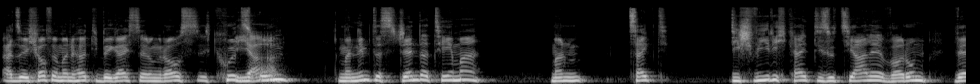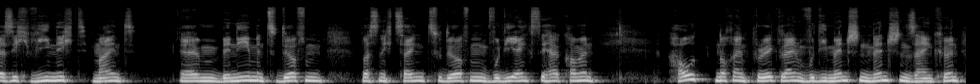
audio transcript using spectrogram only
Also ich hoffe, man hört die Begeisterung raus. Kurzum, ja. man nimmt das Gender-Thema, man zeigt die Schwierigkeit, die soziale, warum wer sich wie nicht meint, ähm, benehmen zu dürfen, was nicht zeigen zu dürfen, wo die Ängste herkommen haut noch ein Projekt rein, wo die Menschen Menschen sein können,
